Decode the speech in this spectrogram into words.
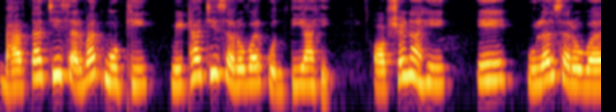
भारताची सर्वात मोठी मिठाची सरोवर कोणती आहे? ऑप्शन आहे ए उलर सरोवर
